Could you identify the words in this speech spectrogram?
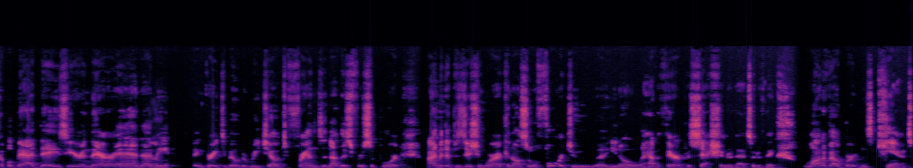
couple bad days here and there. And I mean, been great to be able to reach out to friends and others for support. I'm in a position where I can also afford to, uh, you know, have a therapist session or that sort of thing. A lot of Albertans can't.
